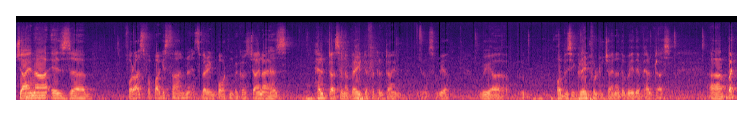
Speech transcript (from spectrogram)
China is, um, for us, for Pakistan, it's very important because China has helped us in a very difficult time. You know, so we are, we are obviously grateful to China the way they've helped us. Uh, but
